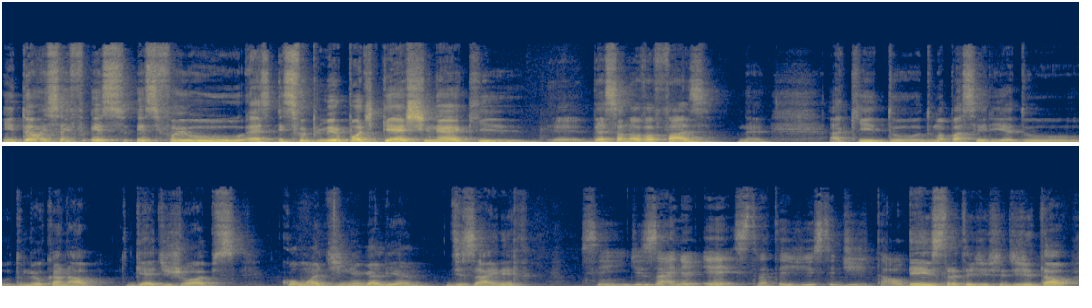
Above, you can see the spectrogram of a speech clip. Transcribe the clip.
Então, esse, esse, esse, foi o, esse foi o primeiro podcast né, que, é, dessa nova fase, né? Aqui do, de uma parceria do, do meu canal, Get Jobs, com a Dinha Galeano, designer. Sim, designer e estrategista digital. E estrategista digital.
